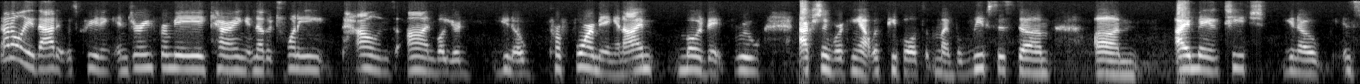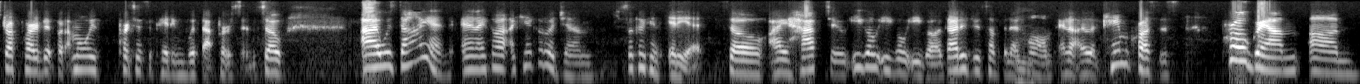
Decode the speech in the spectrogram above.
Not only that, it was creating injury for me, carrying another 20 pounds on while you're you know performing, and I'm motivated through actually working out with people. It's my belief system. Um, I may teach, you know, instruct part of it, but I'm always participating with that person. So I was dying, and I thought I can't go to a gym. Just look like an idiot. So I have to ego, ego, ego. I got to do something at Mhm. home, and I came across this program um,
